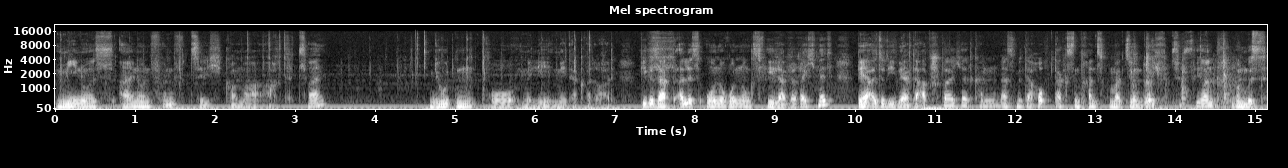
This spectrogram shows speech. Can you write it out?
minus 51,82 Newton pro Millimeter Quadrat. Wie gesagt, alles ohne Rundungsfehler gerechnet. Wer also die Werte abspeichert, kann das mit der Hauptachsentransformation durchführen und muss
